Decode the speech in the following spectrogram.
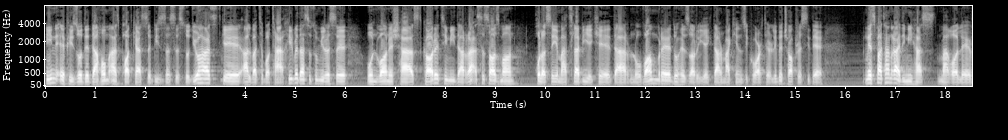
این اپیزود دهم از پادکست Business Studio هست که البته با تأخیر به دستتون می‌رسه. عنوانش هست کار تیمی در رأس سازمان خلاصه مطلبیه که در نوامبر 2001 در مکنزی کوارترلی به چاپ رسیده. نسبتا قدیمی هست مقاله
